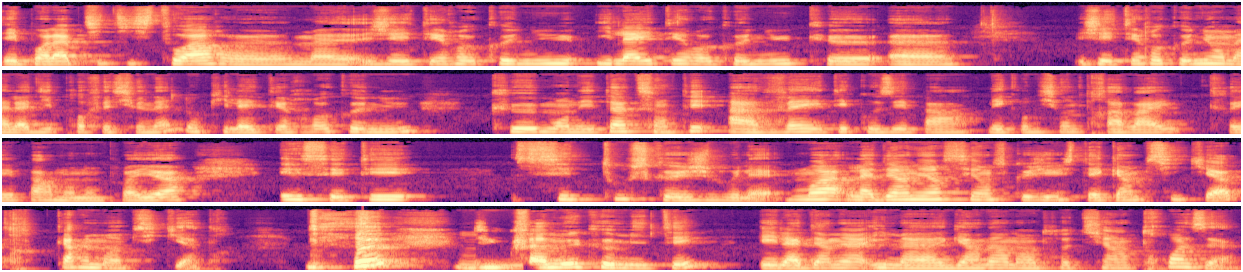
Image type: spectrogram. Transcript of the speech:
Et pour la petite histoire, euh, j'ai été reconnue, il a été reconnu que euh, j'ai été reconnue en maladie professionnelle, donc il a été reconnu que mon état de santé avait été causé par les conditions de travail créées par mon employeur et c'était c'est tout ce que je voulais. Moi, la dernière séance que j'ai eue, c'était avec un psychiatre, carrément un psychiatre, du mmh. fameux comité. Et la dernière, il m'a gardé un entretien trois heures.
